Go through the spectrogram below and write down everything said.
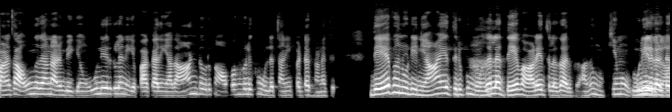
பணத்தை அவங்க தானே அனுப்பிக்கோங்க ஊழியர்களை நீங்க பார்க்காதீங்க. அது ஆண்டவருக்கும் அவங்களுக்கும் உள்ள தனிப்பட்ட கணக்கு. தேவனுடைய நியாய திருப்பு. முதல்ல தேவ ஆலயத்துல தான் இருக்கு. அதுவும் முக்கியமா ஊழியர்கள்ட்ட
